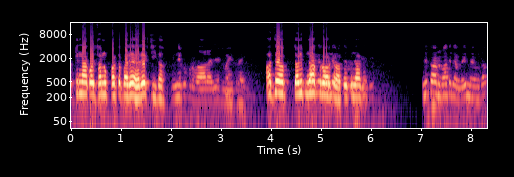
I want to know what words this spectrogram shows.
ਕਿੰਨਾ ਕੁਝ ਸਾਨੂੰ ਫ਼ਰਕ ਪੈ ਰਿਹਾ ਹਰੇਕ ਚੀਜ਼ ਦਾ। ਕਿੰਨੇ ਕੁ ਪਰਿਵਾਰ ਆ ਜੇ ਜੁਆਇਨ ਕਰਾਏ ਅੱਜ 40 50 ਕਰੋੜ ਕਰਾਤੇ 50 ਜੀ ਧੰਨਵਾਦ ਕਰਦੇ ਮੈਂ ਉਹਦਾ।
